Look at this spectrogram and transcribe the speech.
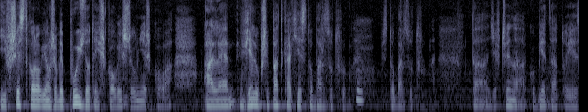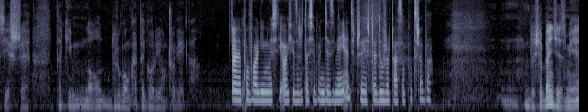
i wszystko robią, żeby pójść do tej szkoły, szczególnie szkoła, ale w wielu przypadkach jest to bardzo trudne. Mm. Jest to bardzo trudne. Ta dziewczyna, kobieta to jest jeszcze takim, no, drugą kategorią człowieka. Ale powoli myśli ojciec, że to się będzie zmieniać, czy jeszcze dużo czasu potrzeba? To się będzie zmieniać,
